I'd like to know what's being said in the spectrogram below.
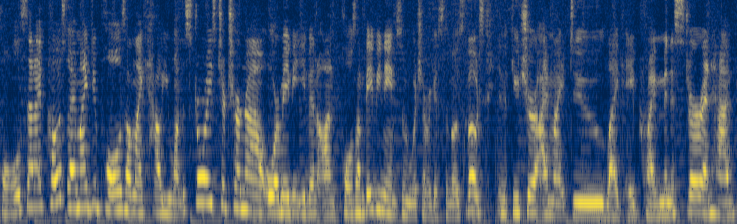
polls that I post. So I might do polls on like how you want the stories to turn out, or maybe even on polls on baby names, so whichever gets the most votes. In the future, I might do like a prime minister and have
